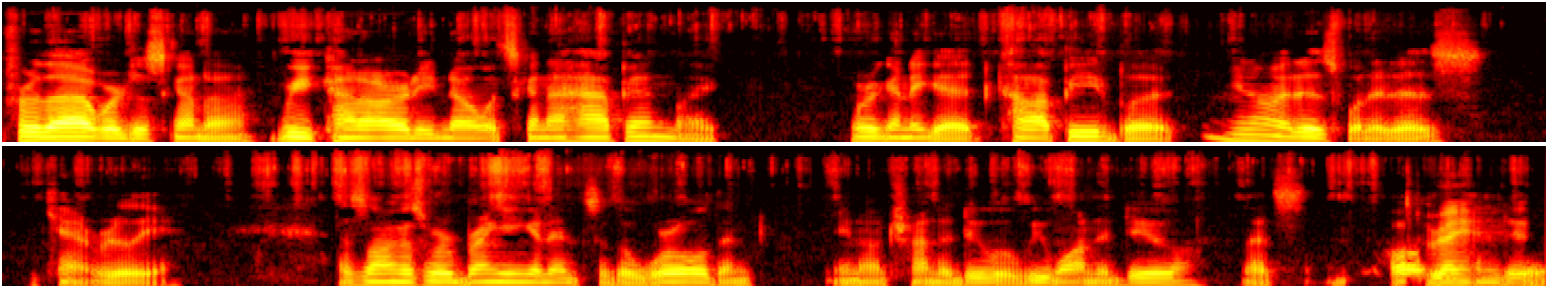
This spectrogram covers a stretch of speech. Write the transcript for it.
for that we're just gonna we kind of already know what's gonna happen like we're gonna get copied but you know it is what it is you can't really as long as we're bringing it into the world and you know, trying to do what we want to do. That's all right. we can do.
